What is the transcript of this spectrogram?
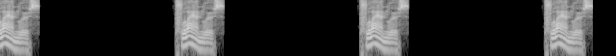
planless. Planless. Planless. Planless.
